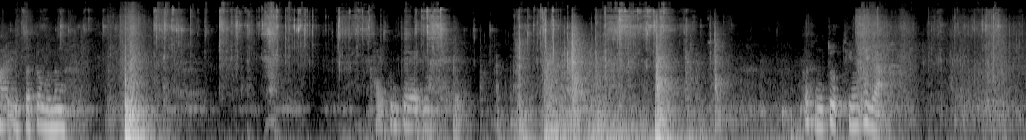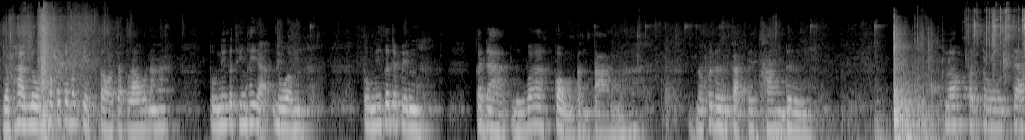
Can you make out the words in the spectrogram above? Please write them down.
มาอีกประตูหนึ่งไขกุญแจอีก ก็ถึงจุดทิ้งขยะ เดี๋ยวพาลงเขาก็จะมาเก็บต่อจากเรานะคะ ตรงนี้ก็ทิ้งขยะรวม ตรงนี้ก็จะเป็นกระดาษหรือว่ากล่องต่างๆนะคะ เราก็เดินกลับไปทางเดิม ล็อกประตูจ้า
